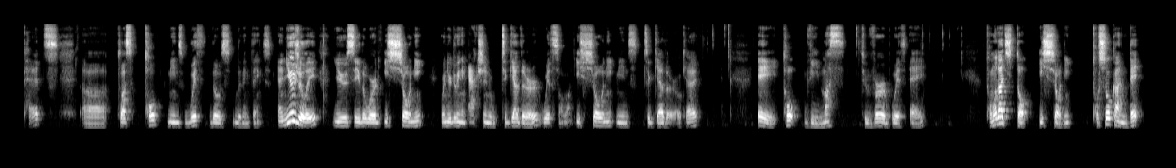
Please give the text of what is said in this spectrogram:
pets, uh, plus to means with those living things. And usually you see the word ishoni when you're doing an action together with someone. Ishoni means together, okay? A to vimas, to verb with a. Tomodachi to 一緒に図書館で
